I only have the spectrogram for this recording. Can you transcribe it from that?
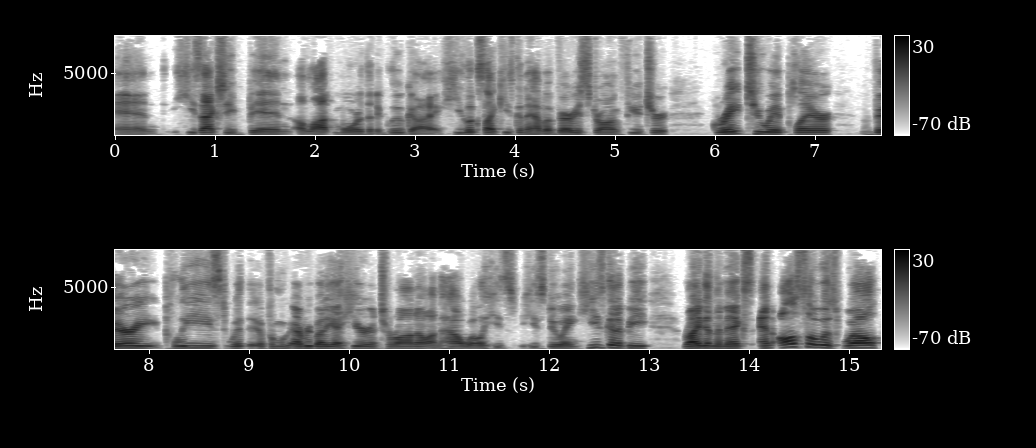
And he's actually been a lot more than a glue guy. He looks like he's going to have a very strong future. Great two way player. Very pleased with uh, from everybody I hear in Toronto on how well he's he's doing. He's going to be right in the mix, and also as well,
